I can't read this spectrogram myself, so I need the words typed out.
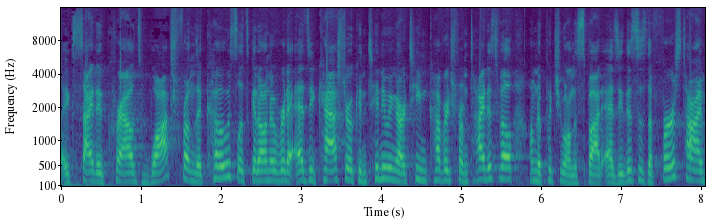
Excited crowds watch from the coast. Let's get on over to Ezzy Castro, continuing our team coverage from Titusville. I'm going to put you on the spot, Ezzy. This is the first time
